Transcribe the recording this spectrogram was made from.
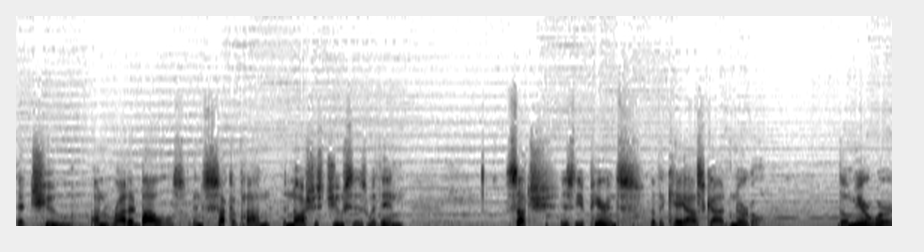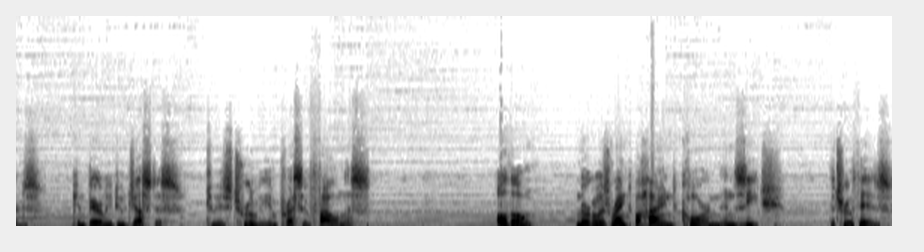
that chew on rotted bowels and suck upon the nauseous juices within. Such is the appearance of the Chaos God Nurgle, though mere words can barely do justice to his truly impressive foulness. Although Nurgle is ranked behind Khorne and Tzeentch, the truth is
